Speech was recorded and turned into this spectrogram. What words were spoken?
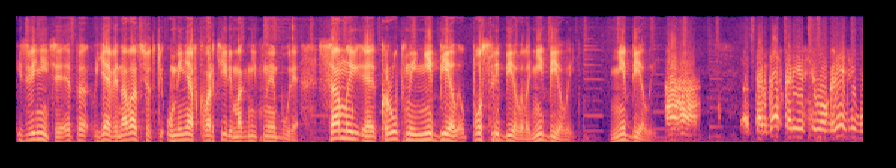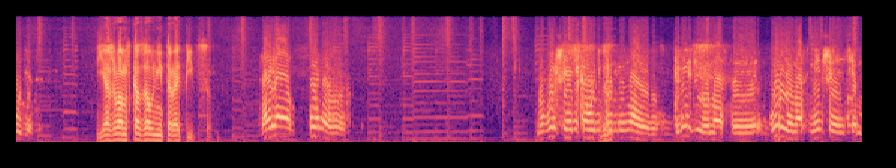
извините, это я виноват, все-таки у меня в квартире магнитная буря. Самый э, крупный не белый, после белого, не белый, не белый. Ага, тогда, скорее всего, грязли будет. Я же вам сказал не торопиться. Да я понял. Ну, больше я никого не Вы... припоминаю. Гризли у нас и буры у нас меньше, чем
